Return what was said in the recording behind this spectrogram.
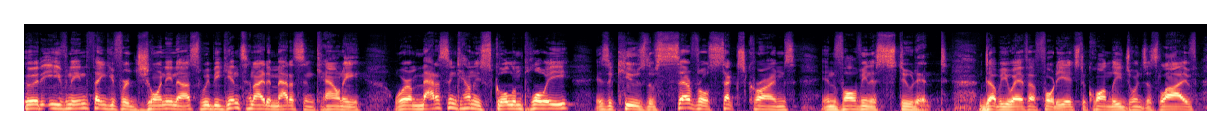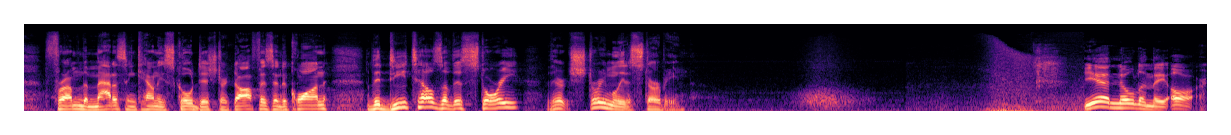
Good evening. Thank you for joining us. We begin tonight in Madison County, where a Madison County school employee is accused of several sex crimes involving a student. WAFF 48's Daquan Lee joins us live from the Madison County School District office. And Daquan, the details of this story, they're extremely disturbing. Yeah, Nolan, they are.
